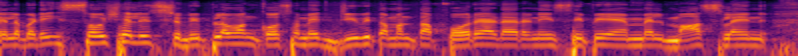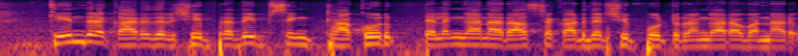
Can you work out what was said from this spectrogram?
నిలబడి సోషలిస్ట్ విప్లవం కోసమే జీవితమంతా పోరాడారని సిపిఎంఎల్ మాస్ లైన్ కేంద్ర కార్యదర్శి ప్రదీప్ సింగ్ ఠాకూర్ తెలంగాణ రాష్ట్ర కార్యదర్శి పోటు రంగారావు అన్నారు.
